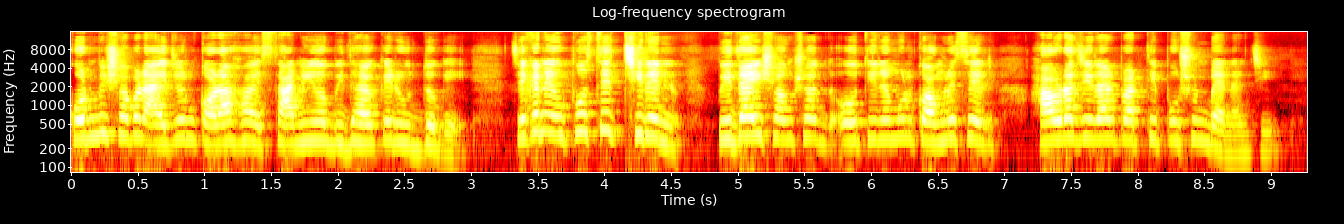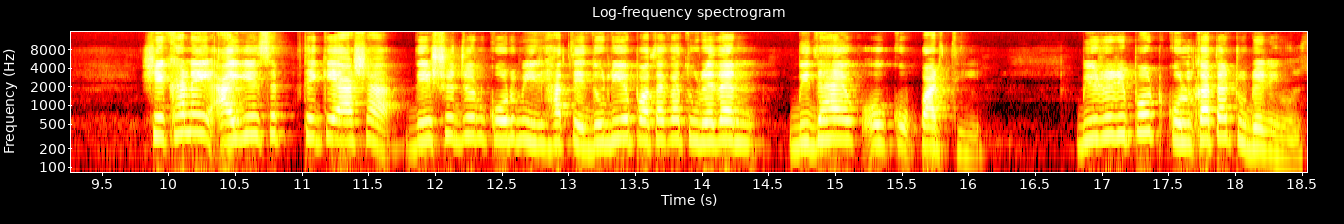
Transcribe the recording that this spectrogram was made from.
কর্মী সভার আয়োজন করা হয় স্থানীয় বিধায়কের উদ্যোগে। যেখানে উপস্থিত ছিলেন বিদায়ী সংসদ ও তৃণমূল কংগ্রেসের হাওড়া জেলার প্রার্থী প্রসূন ব্যানার্জি। সেখানেই আইএসএফ থেকে আসা দেড়শো জন কর্মীর হাতে দলীয় পতাকা তুলে দেন বিধায়ক ও প্রার্থী। Bureau report, Kolkata today news.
